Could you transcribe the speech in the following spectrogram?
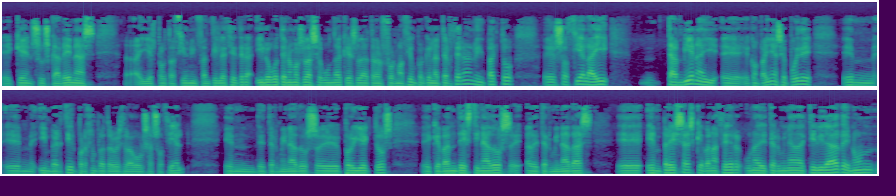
eh, que en sus cadenas hay explotación infantil etcétera. Y luego tenemos la segunda que es la transformación porque en la tercera en el impacto social ahí también hay compañías, se puede em, em, invertir, por ejemplo, a través de la bolsa social en determinados proyectos eh, que van destinados eh, a determinadas eh, empresas que van a hacer una determinada actividad en un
